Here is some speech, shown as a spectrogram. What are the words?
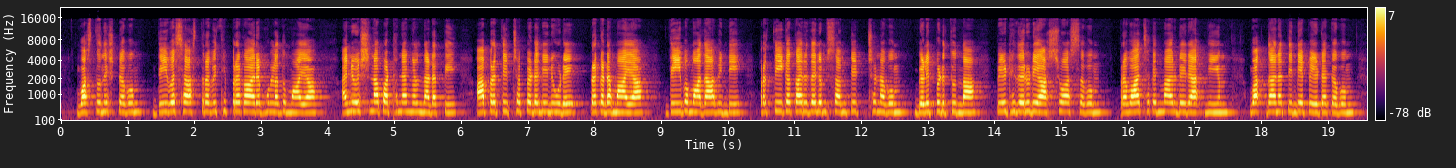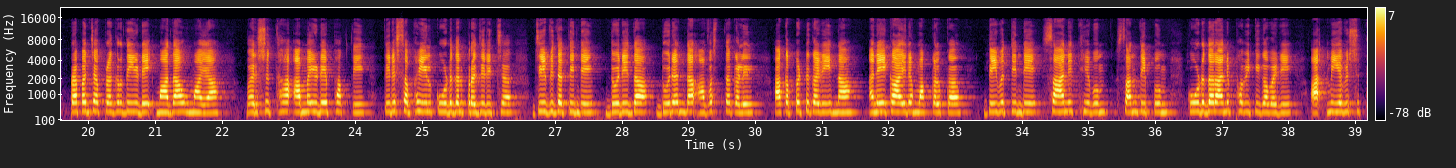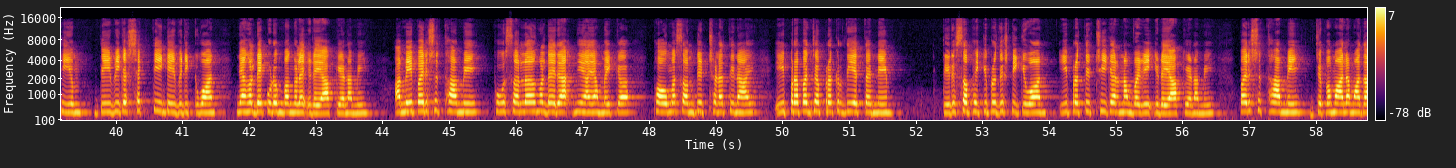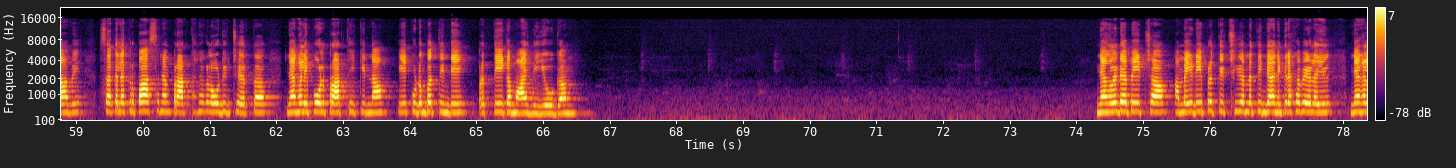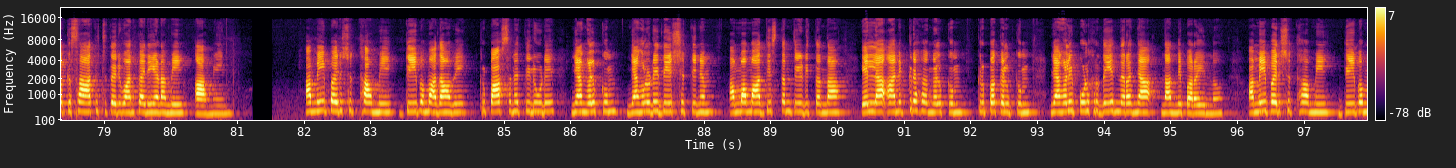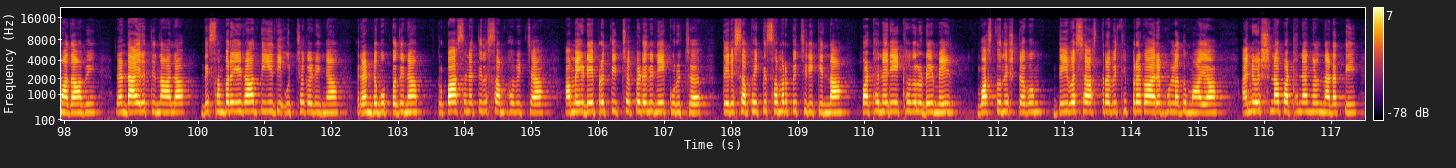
വസ്തുനിഷ്ഠവും ദൈവശാസ്ത്ര വിധിപ്രകാരമുള്ളതുമായ അന്വേഷണ പഠനങ്ങൾ നടത്തി ആ പ്രത്യക്ഷപ്പെടലിലൂടെ പ്രകടമായ ദൈവമാതാവിന്റെ പ്രത്യേക കരുതലും സംരക്ഷണവും വെളിപ്പെടുത്തുന്ന പീഡിതരുടെ ആശ്വാസവും പ്രവാചകന്മാരുടെ രാജ്ഞിയും വാഗ്ദാനത്തിന്റെ പേടകവും പ്രപഞ്ച പ്രകൃതിയുടെ മാതാവുമായ പരിശുദ്ധ അമ്മയുടെ ഭക്തി തിരുസഭയിൽ കൂടുതൽ പ്രചരിച്ച് ജീവിതത്തിന്റെ ദുരിത ദുരന്ത അവസ്ഥകളിൽ അകപ്പെട്ടു കഴിയുന്ന അനേകായിരം മക്കൾക്ക് ദൈവത്തിന്റെ സാന്നിധ്യവും സന്ധിപ്പും കൂടുതൽ അനുഭവിക്കുക വഴി ആത്മീയ വിശുദ്ധിയും ദൈവിക ശക്തിയും കൈവരിക്കുവാൻ ഞങ്ങളുടെ കുടുംബങ്ങളെ ഇടയാക്കണമേ. അമ്മേ പരിശുദ്ധ അമ്മേ ഭൂസ്വർലോകങ്ങളുടെ രാജ്ഞിയായ അമ്മയ്ക്ക് ഭൗമ സംരക്ഷണത്തിനായി ഈ പ്രപഞ്ച പ്രകൃതിയെ തന്നെ തിരുസഭയ്ക്ക് പ്രതിഷ്ഠിക്കുവാൻ ഈ പ്രത്യക്ഷീകരണം വഴി ഇടയാക്കണമേ. പരിശുദ്ധാമ്മേ ജപമാല മാതാവേ സകല കൃപാസനം പ്രാർത്ഥനകളോടും ചേർത്ത് ഞങ്ങളിപ്പോൾ പ്രാർത്ഥിക്കുന്ന ഈ കുടുംബത്തിന്റെ പ്രത്യേകമായ നിയോഗം. ഞങ്ങളുടെ അപേക്ഷ അമ്മയുടെ പ്രത്യക്ഷീകരണത്തിന്റെ അനുഗ്രഹവേളയിൽ ഞങ്ങൾക്ക് സാധിച്ചു തരുവാൻ കനിയണമേ. ആമീൻ. അമ്മേ പരിശുദ്ധ അമ്മേ ദീപമാതാവേ കൃപാസനത്തിലൂടെ ഞങ്ങൾക്കും ഞങ്ങളുടെ ദേശത്തിനും അമ്മ മാധ്യസ്ഥം തേടിത്തന്ന എല്ലാ അനുഗ്രഹങ്ങൾക്കും കൃപകൾക്കും ഞങ്ങളിപ്പോൾ ഹൃദയം നിറഞ്ഞ നന്ദി പറയുന്നു. അമ്മേ പരിശുദ്ധ അമ്മേ ദൈവമാതാവി രണ്ടായിരത്തി നാല് ഡിസംബർ ഏഴാം തീയതി ഉച്ച കഴിഞ്ഞ് രണ്ട് മുപ്പതിന് കൃപാസനത്തിൽ സംഭവിച്ച അമ്മയുടെ പ്രത്യക്ഷപ്പെടലിനെ കുറിച്ച് തിരുസഭയ്ക്ക് സമർപ്പിച്ചിരിക്കുന്ന പഠനരേഖകളുടെ മേൽ വസ്തുനിഷ്ഠവും ദൈവശാസ്ത്ര വിധിപ്രകാരമുള്ളതുമായ അന്വേഷണ പഠനങ്ങൾ നടത്തി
